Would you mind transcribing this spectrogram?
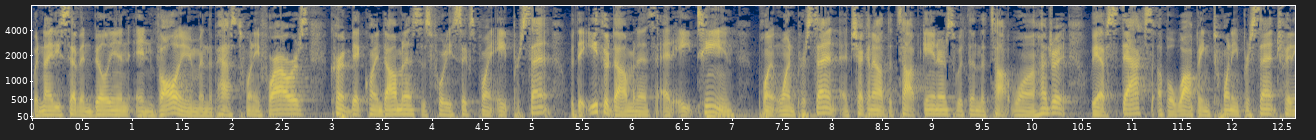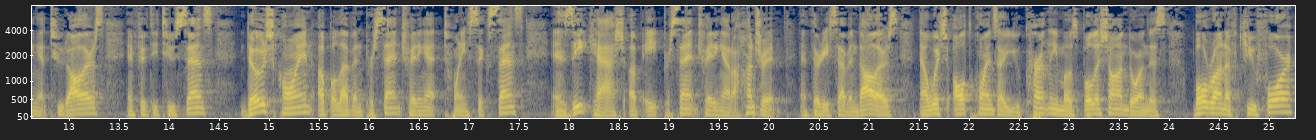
with 97 billion in volume in the past 24 hours. Current Bitcoin dominance is 46.8% with the Ether dominance at 18.1%. And checking out the top gainers within the top 100, we have Stacks up a whopping 20%, trading at $2.52. Dogecoin up 11%, trading at 26 cents. And Zcash up 8%, trading at $137. Now, which altcoins are you currently most bullish on during this bull run of Q4?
